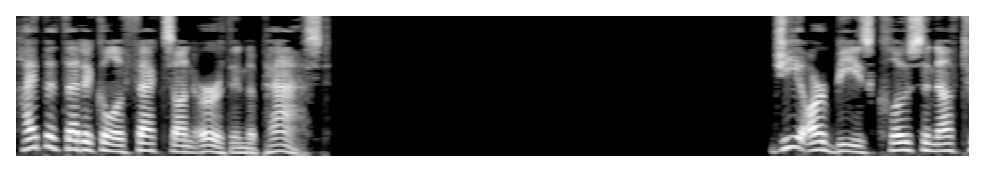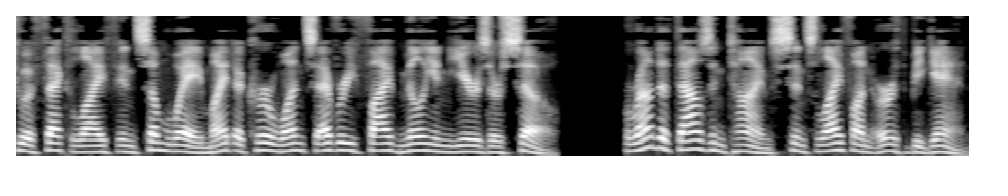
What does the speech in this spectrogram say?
Hypothetical effects on Earth in the past. GRBs close enough to affect life in some way might occur once every 5 million years or so, Around a thousand times since life on Earth began,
